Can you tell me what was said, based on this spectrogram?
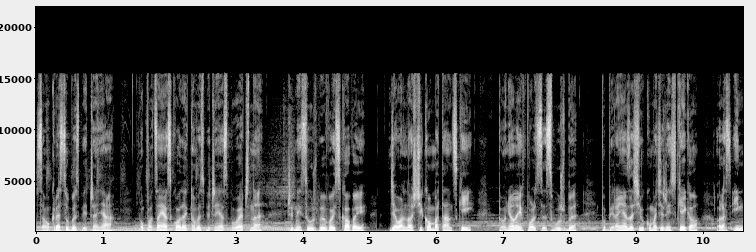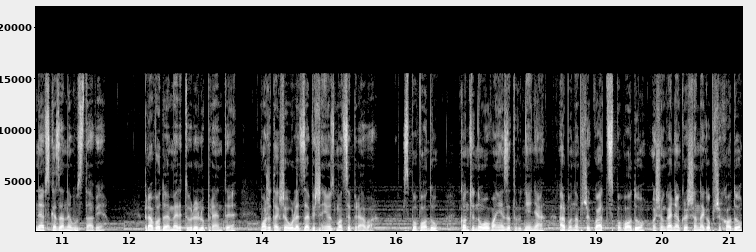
są okresy ubezpieczenia, opłacania składek na ubezpieczenia społeczne, czynnej służby wojskowej, działalności kombatanckiej, pełnionej w Polsce służby, pobierania zasiłku macierzyńskiego oraz inne wskazane w ustawie. Prawo do emerytury lub renty może także ulec zawieszeniu z mocy prawa z powodu kontynuowania zatrudnienia albo na przykład z powodu osiągania określonego przychodu,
